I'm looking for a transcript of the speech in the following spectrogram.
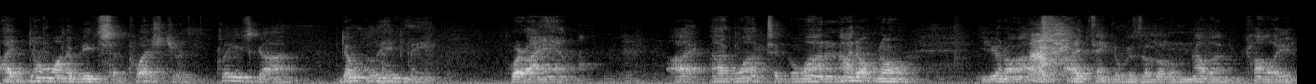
I don't want to be sequestered. Please, God, don't leave me where I am. I, I want to go on. And I don't know, you know, I, I think it was a little melancholy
